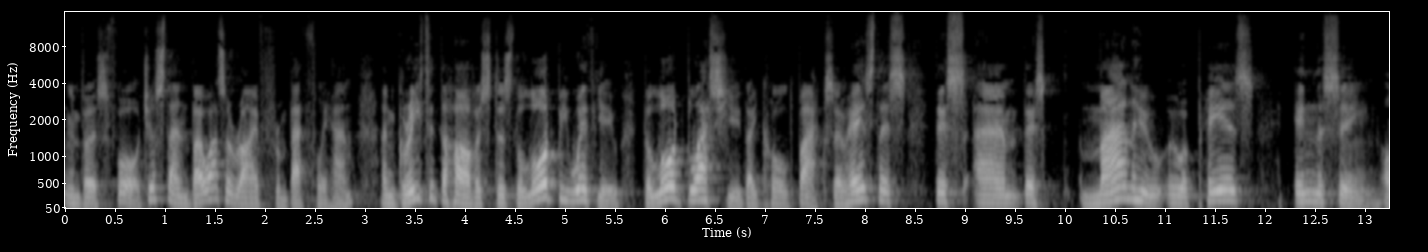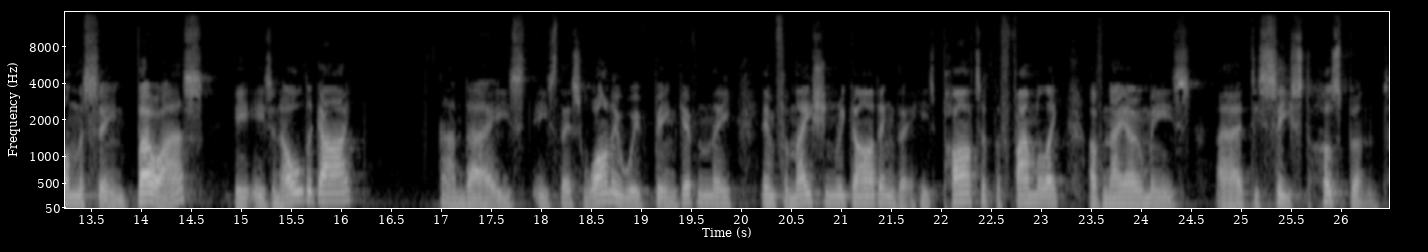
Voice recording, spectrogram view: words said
in verse 4 just then Boaz arrived from Bethlehem and greeted the harvesters. The Lord be with you. The Lord bless you, they called back. So here's this, this, um, this man who, who appears in the scene, on the scene. Boaz, he, he's an older guy. And uh, he's, he's this one who we've been given the information regarding that he's part of the family of Naomi's uh, deceased husband.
